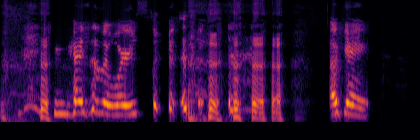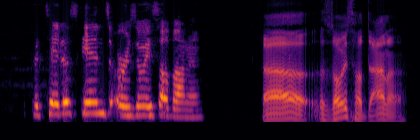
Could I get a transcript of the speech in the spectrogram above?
you guys are the worst. okay. Potato skins or Zoe Saldana? uh, Zoe Saldana.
